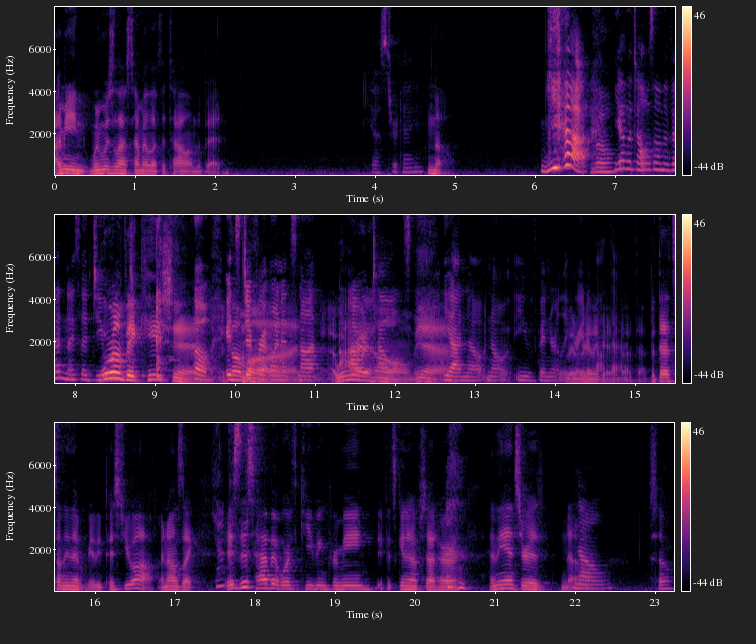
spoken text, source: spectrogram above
I mean, when was the last time I left a towel on the bed? yesterday No. Yeah No. yeah the towel was on the bed and i said do you We're on vacation. Oh, it's Come different when it's not When we're at towels. home. Yeah. yeah no no you've been really Been great really about good that about that. But that's something that really pissed you off. And I was like, Yeah, is this habit worth keeping for me if it's going to upset her? and the answer is no. no So,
